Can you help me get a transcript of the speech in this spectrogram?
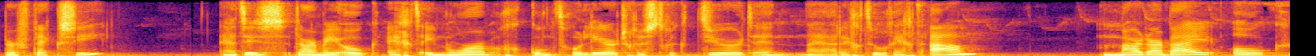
perfectie. Het is daarmee ook echt enorm gecontroleerd, gestructuurd en nou ja, recht toe, recht aan. Maar daarbij ook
